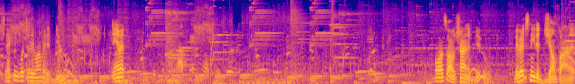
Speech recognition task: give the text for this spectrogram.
Exactly what do they want me to do? Damn it! Top hand help for sure. Well, that's what I was trying to do. Maybe I just need to jump on it.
